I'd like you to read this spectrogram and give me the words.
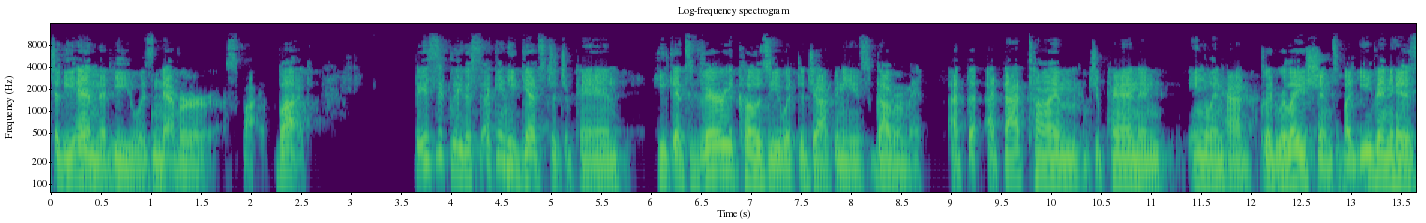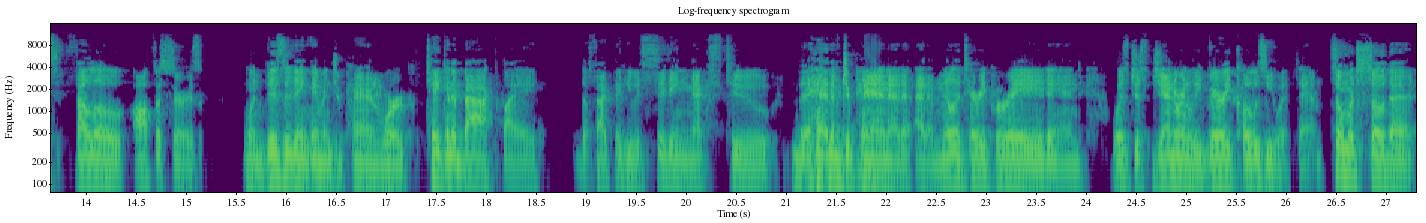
to the end that he was never a spy. But basically, the second he gets to Japan, he gets very cozy with the Japanese government. At the at that time, Japan and England had good relations, but even his fellow officers, when visiting him in Japan, were taken aback by the fact that he was sitting next to the head of Japan at a, at a military parade and was just generally very cozy with them. So much so that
